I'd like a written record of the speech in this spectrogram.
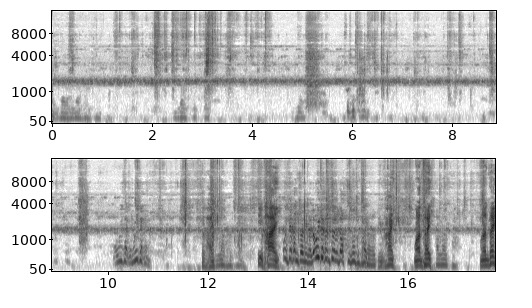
আকবর আল্লাহ আকবর ওই ভাই ওই দেখেন ওই দেখেন ভাই আল্লাহ আকবর ই ভাই ওই দেখেন চলে গেল ওই দেখেন চলে যাচ্ছে সত্যি ভাই ই ভাই মুরাদ ভাই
